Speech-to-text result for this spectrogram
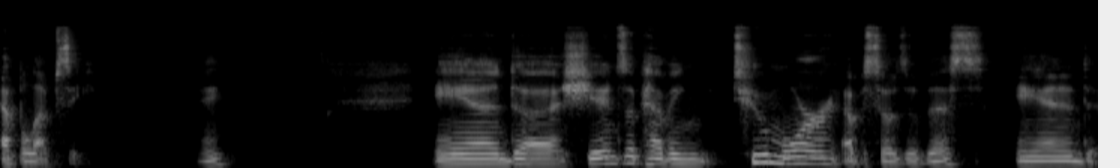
epilepsy. Okay, and uh, she ends up having two more episodes of this, and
